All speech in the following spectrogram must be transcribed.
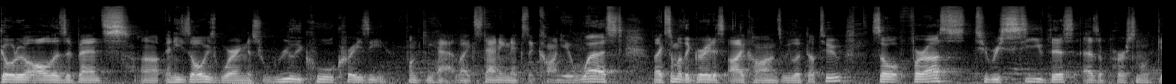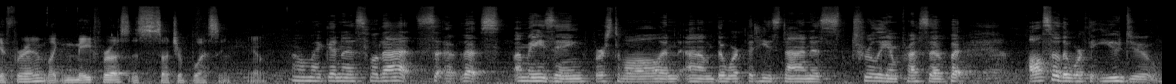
go to all his events, uh, and he's always wearing this really cool, crazy, funky hat, like standing next to Kanye West, like some of the greatest icons we looked up to. So for us to receive this as a personal gift for him, like made for us, is such a blessing. Know? Oh my goodness! Well, that's uh, that's amazing. First of all, and um, the work that he's done is truly impressive. But also the work that you do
